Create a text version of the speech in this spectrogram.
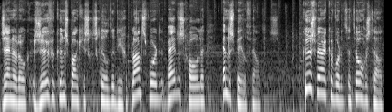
zijn er ook zeven kunstbankjes geschilderd... die geplaatst worden bij de scholen en de speelveldjes. Kunstwerken worden tentoongesteld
